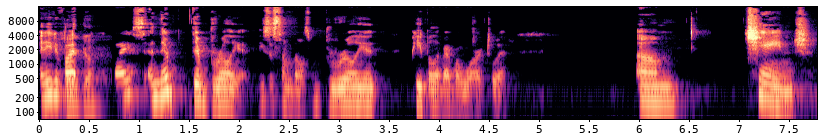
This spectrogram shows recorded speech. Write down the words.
any advice, advice and they're they're brilliant. These are some of the most brilliant people I've ever worked with. Um, change,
